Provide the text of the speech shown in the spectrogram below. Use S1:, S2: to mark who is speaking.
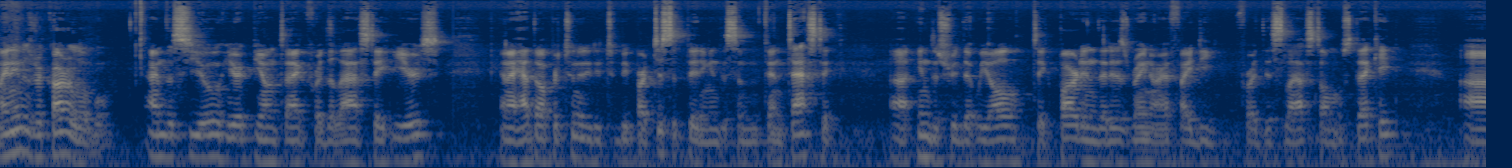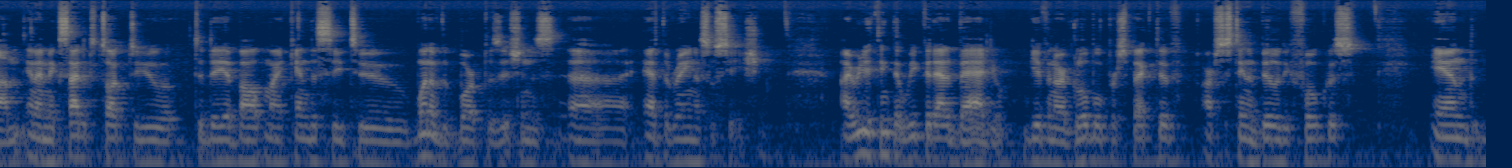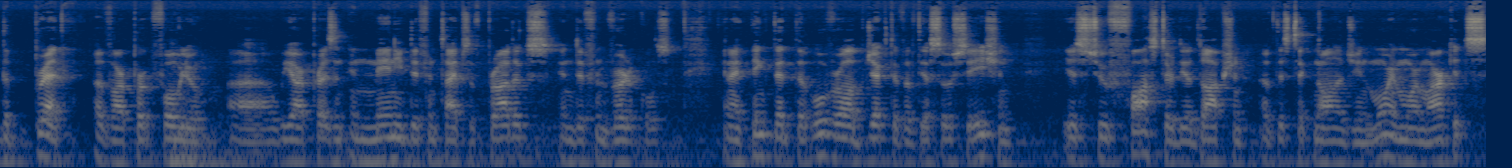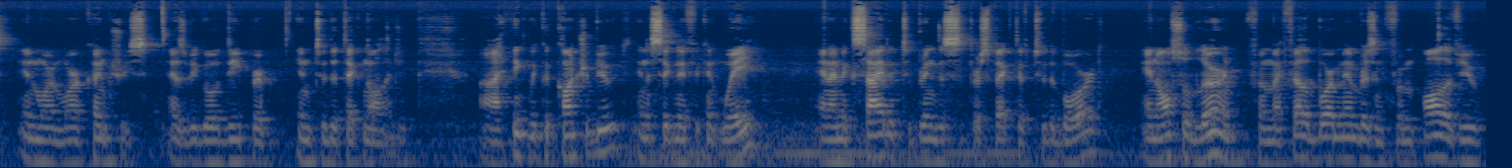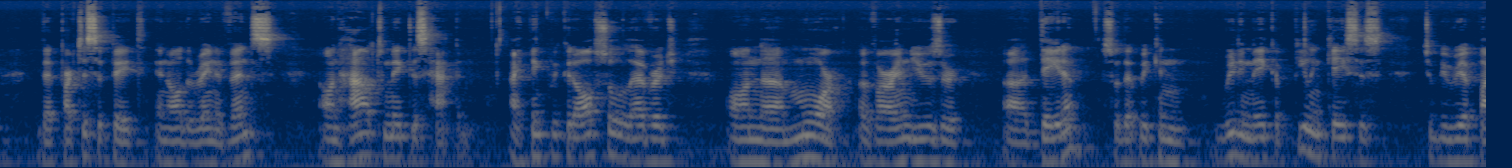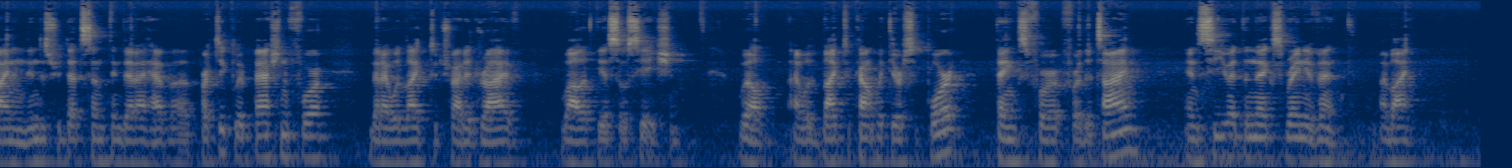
S1: My name is Ricardo Lobo. I'm the CEO here at Beontag for the last eight years, and I had the opportunity to be participating in this fantastic uh, industry that we all take part in, that is RAIN RFID, for this last almost decade. Um, and I'm excited to talk to you today about my candidacy to one of the board positions uh, at the RAIN Association. I really think that we could add value given our global perspective, our sustainability focus, and the breadth of our portfolio. Uh, we are present in many different types of products in different verticals. And I think that the overall objective of the association is to foster the adoption of this technology in more and more markets, in more and more countries as we go deeper into the technology. I think we could contribute in a significant way, and I'm excited to bring this perspective to the board and also learn from my fellow board members and from all of you that participate in all the RAIN events on how to make this happen. I think we could also leverage on uh, more of our end user uh, data so that we can really make appealing cases to be reapplied in the industry. That's something that I have a particular passion for that I would like to try to drive while at the association. Well, I would like to count with your support. Thanks for, for the time and see you at the next RAIN event. Bye-bye.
